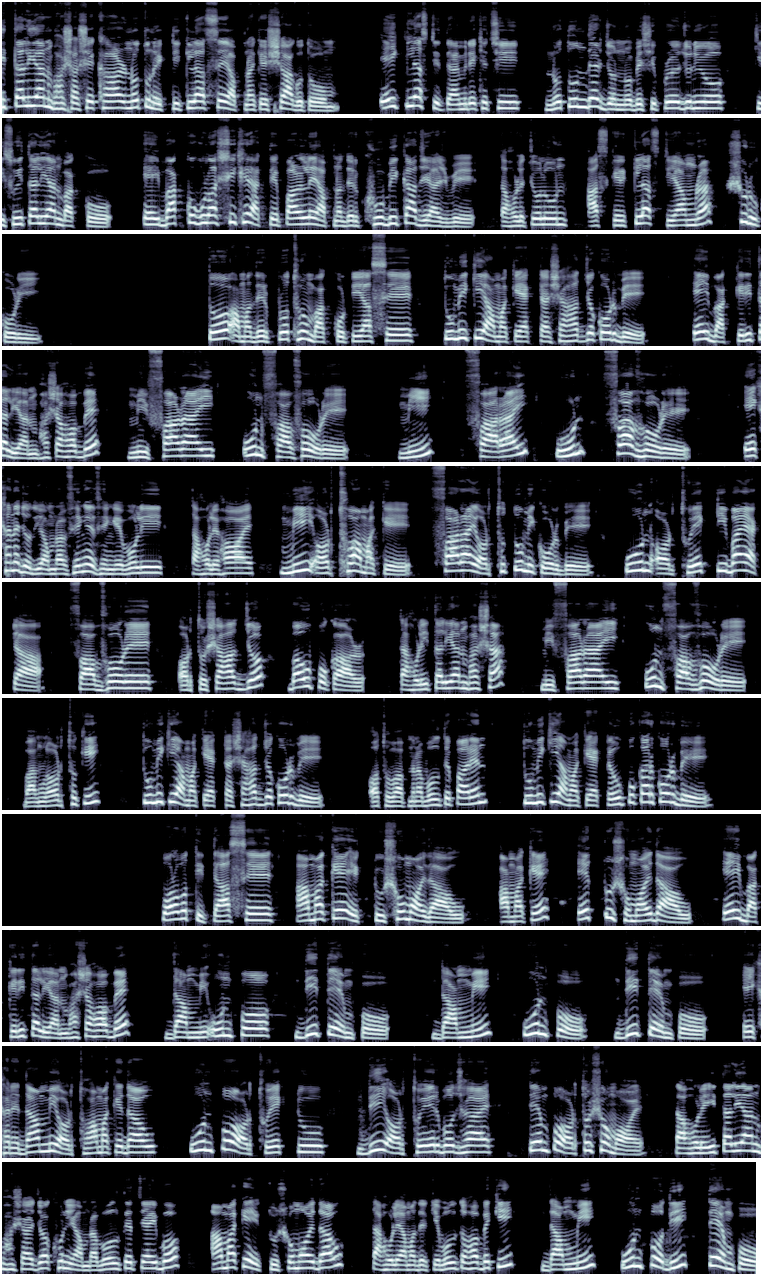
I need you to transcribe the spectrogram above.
Italian ভাষা শেখার নতুন একটি ক্লাসে আপনাকে স্বাগতম। এই ক্লাসটিতে আমি রেখেছি, নতুনদের জন্য বেশি প্রয়োজনীয় কিছু ইতালিয়ান বাক্য। এই বাক্যগুলো শিখে রাখতে পারলে আপনাদের খুবই কাজে আসবে। তাহলে চলুন আজকের ক্লাসটি আমরা শুরু করি। তো আমাদের প্রথম বাক্যটি আছে, তুমি কি আমাকে একটা সাহায্য করবে? এই বাক্যের ইতালিয়ান ভাষা হবে মি ফারাই উন ফাভোরে মি ফারাই উন ফাভোরে এখানে যদি আমরা ভেঙে ভেঙে বলি, তাহলে হয়, মি অর্থ আমাকে, ফারাই অর্থ তুমি করবে, উন অর্থ একটি বা একটা ফাভোরে অর্থ সাহায্য বা উপকার। তাহলে ইতালিয়ান ভাষা, মি ফারাই উন ফাভোরে বাংলা অর্থ কি? তুমি কি আমাকে একটা সাহায্য করবে? অথবা আপনারা বলতে পারেন, তুমি কি আমাকে একটা উপকার করবে? পরবর্তীতে আছে, আমাকে একটু সময় দাও। আমাকে একটু সময় দাও। এই বাক্যের ইতালিয়ান ভাষা হবে, দাম্মি উনপো দি টেম্পো দাম্মি উনপো দি টেম্পো এখানে দাম্মি অর্থ আমাকে দাও। উনপো অর্থ একটু, দি অর্থ এর বোঝায়, টেম্পো অর্থ সময়। তাহলে ইতালিয়ান ভাষায় যখনই আমরা বলতে চাইব, আমাকে একটু সময় দাও তাহলে আমাদেরকে বলতে হবে কি? দাম্মি উনপো দি টেম্পো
